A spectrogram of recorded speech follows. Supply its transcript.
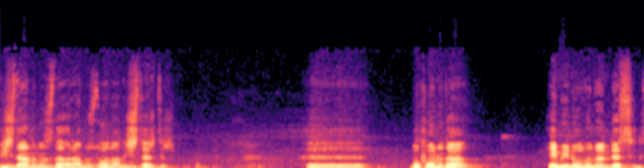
vicdanımızla aramızda olan işlerdir. E, bu konuda emin olun öndesiniz.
